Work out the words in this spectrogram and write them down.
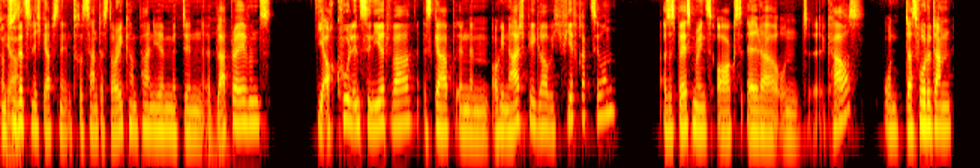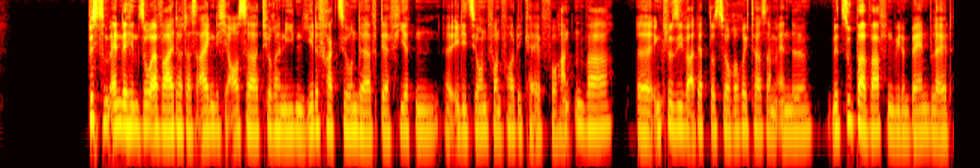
Und ja. zusätzlich gab es eine interessante Story-Kampagne mit den äh, Blood Ravens, die auch cool inszeniert war. Es gab in einem Originalspiel, glaube ich, vier Fraktionen. Also Space Marines, Orks, Elder und äh, Chaos. Und das wurde dann bis zum Ende hin so erweitert, dass eigentlich außer Tyranniden jede Fraktion der, der vierten äh, Edition von 40k vorhanden war, äh, inklusive Adeptus Sororitas am Ende, mit Superwaffen wie dem Baneblade.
